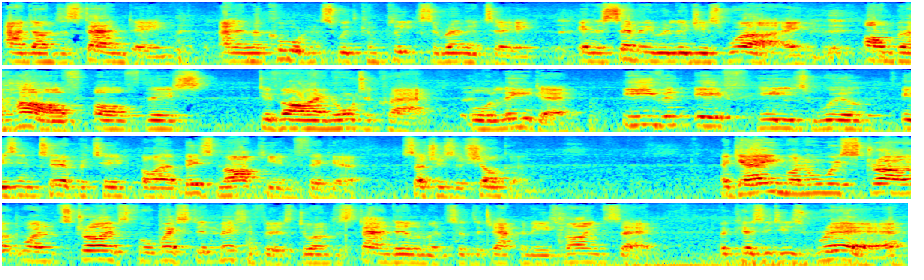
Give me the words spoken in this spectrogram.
and understanding and in accordance with complete serenity in a semi religious way on behalf of this divine autocrat or leader, even if his will is interpreted by a Bismarckian figure such as a shogun. Again, one always stri- one strives for Western metaphors to understand elements of the Japanese mindset because it is rare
